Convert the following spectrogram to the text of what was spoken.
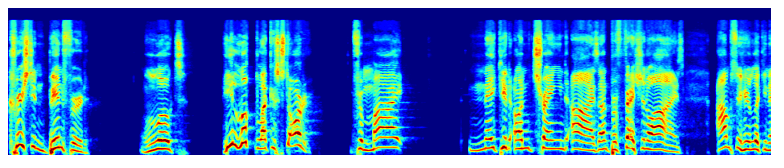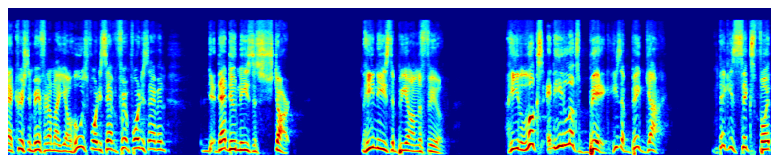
Christian Benford looked, he looked like a starter from my naked, untrained eyes, unprofessional eyes. I'm sitting here looking at Christian Benford. I'm like, yo, who is 47? 47, that dude needs to start. He needs to be on the field. He looks and he looks big. He's a big guy. I think he's six foot,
